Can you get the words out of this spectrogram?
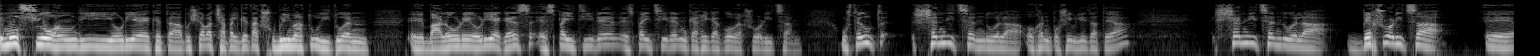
emozio handi horiek eta pixka bat txapelketak sublimatu dituen e, balore horiek, ez? Espaitziren, espaitziren karrikako bersu horitzan. Uste dut, senditzen duela horren posibilitatea, senditzen duela bersu horitza e,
